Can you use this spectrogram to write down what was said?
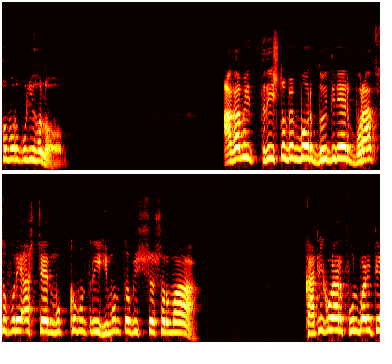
খবরগুলি হল, আগামী ত্রিশ নভেম্বর দুই দিনের বরাক সফরে আসছেন মুখ্যমন্ত্রী হিমন্ত বিশ্ব শর্মা। কাটিগোড়ার ফুলবাড়িতে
